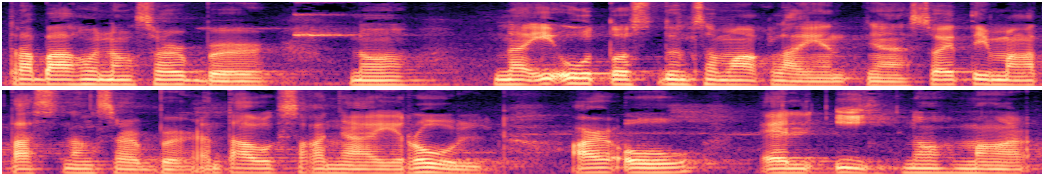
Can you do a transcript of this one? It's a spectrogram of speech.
trabaho ng server, no, na iutos dun sa mga client niya. So ito yung mga task ng server. Ang tawag sa kanya ay role. R O L E, no, mga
